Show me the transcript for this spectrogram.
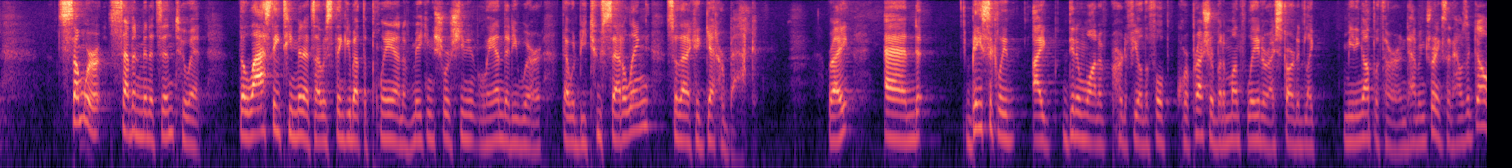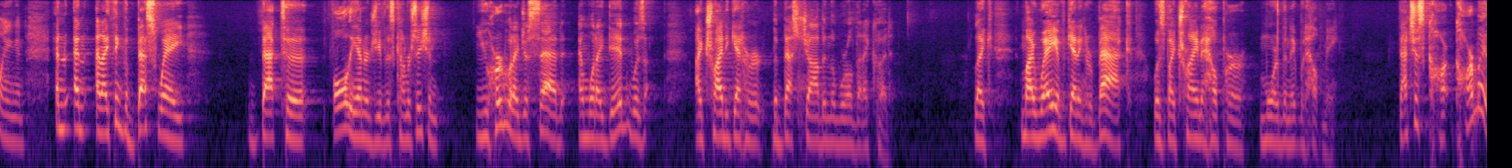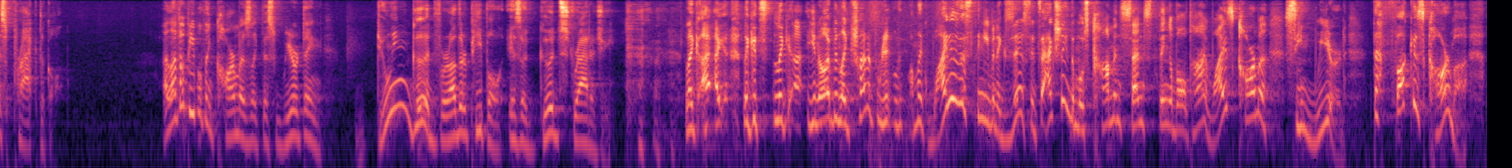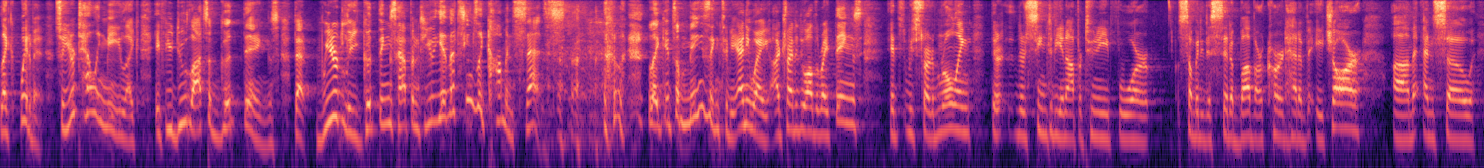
somewhere 7 minutes into it, the last 18 minutes, I was thinking about the plan of making sure she didn't land anywhere that would be too settling so that I could get her back. Right? And basically, I didn't want her to feel the full core pressure, but a month later, I started like meeting up with her and having drinks and how's it going? And, and, and, and I think the best way, back to all the energy of this conversation, you heard what I just said, and what I did was I tried to get her the best job in the world that I could. Like my way of getting her back was by trying to help her more than it would help me. That's just car- karma is practical. I love how people think karma is like this weird thing. Doing good for other people is a good strategy. like I, I like it's like uh, you know I've been like trying to forget. I'm like, why does this thing even exist? It's actually the most common sense thing of all time. Why does karma seem weird? The fuck is karma? Like, wait a minute. So you're telling me like if you do lots of good things, that weirdly good things happen to you? Yeah, that seems like common sense. like it's amazing to me. Anyway, I tried to do all the right things. It's we started rolling. There there seemed to be an opportunity for somebody to sit above our current head of HR. Um, and so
